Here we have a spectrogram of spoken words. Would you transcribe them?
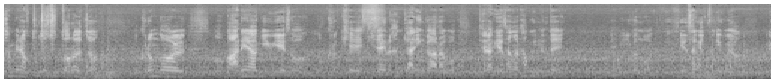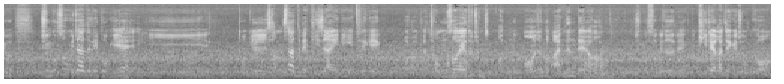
판매량 뚝뚝뚝 떨어졌죠. 뭐 그런 걸 어, 만회하기 위해서 뭐 그렇게 디자인을 한 게 아닌가라고 대략 예상을 하고 있는데 이건 뭐 예상일 뿐이고요. 그리고 중국 소비자들이 보기에 이 독일 3사들의 디자인이 되게 뭐랄까 정서에도 좀 어느, 어느 정도 맞는데요. 중국 소비자들의 비례가 되게 좋고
